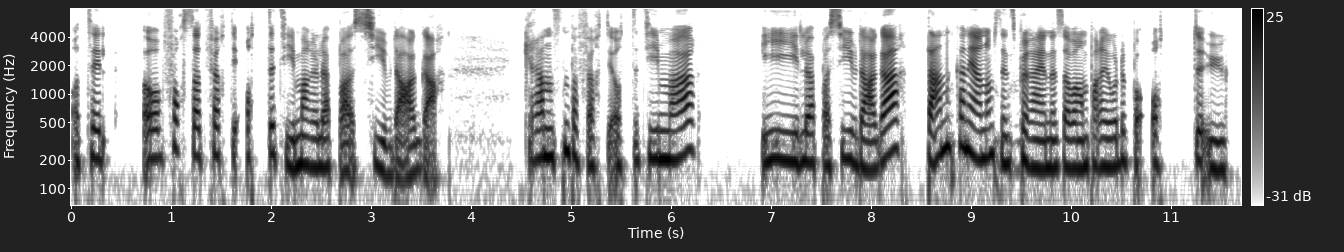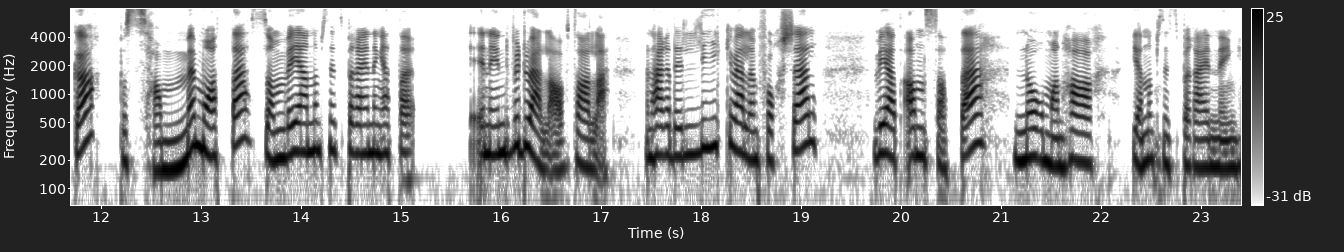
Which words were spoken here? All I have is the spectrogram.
og, til, og fortsatt 48 timer i løpet av syv dager. Grensen på 48 timer i løpet av syv dager, den kan gjennomsnittsberegnes over en periode på åtte uker, på samme måte som ved gjennomsnittsberegning etter en individuell avtale. Men her er det likevel en forskjell ved at ansatte, når man har gjennomsnittsberegning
